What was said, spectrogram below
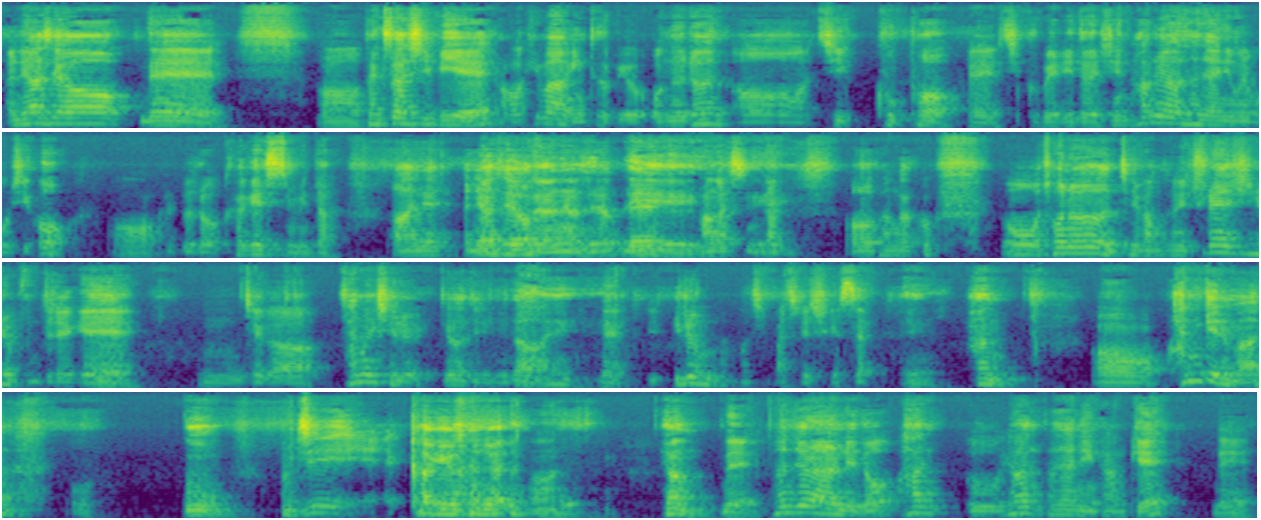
안녕하세요. 네. 어, 142회 희망 인터뷰. 오늘은 어, 직쿠퍼, 네, 직쿠의 리더이신 한우현 사장님을 모시고 어, 하도록 하겠습니다. 아, 네. 안녕하세요. 네, 안녕하세요. 네, 예. 반갑습니다. 예. 어, 반갑고. 어, 저는 제 방송에 출연해주시는 분들에게 음, 제가 삼행시를 띄워드립니다. 아, 예. 네. 이- 이름 한번 말씀해 주시겠어요? 예. 한, 어, 한 길만 우, 우직하게 가는 어, 현. 네, 현주라는 리더 한우현 사장님과 함께 네,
